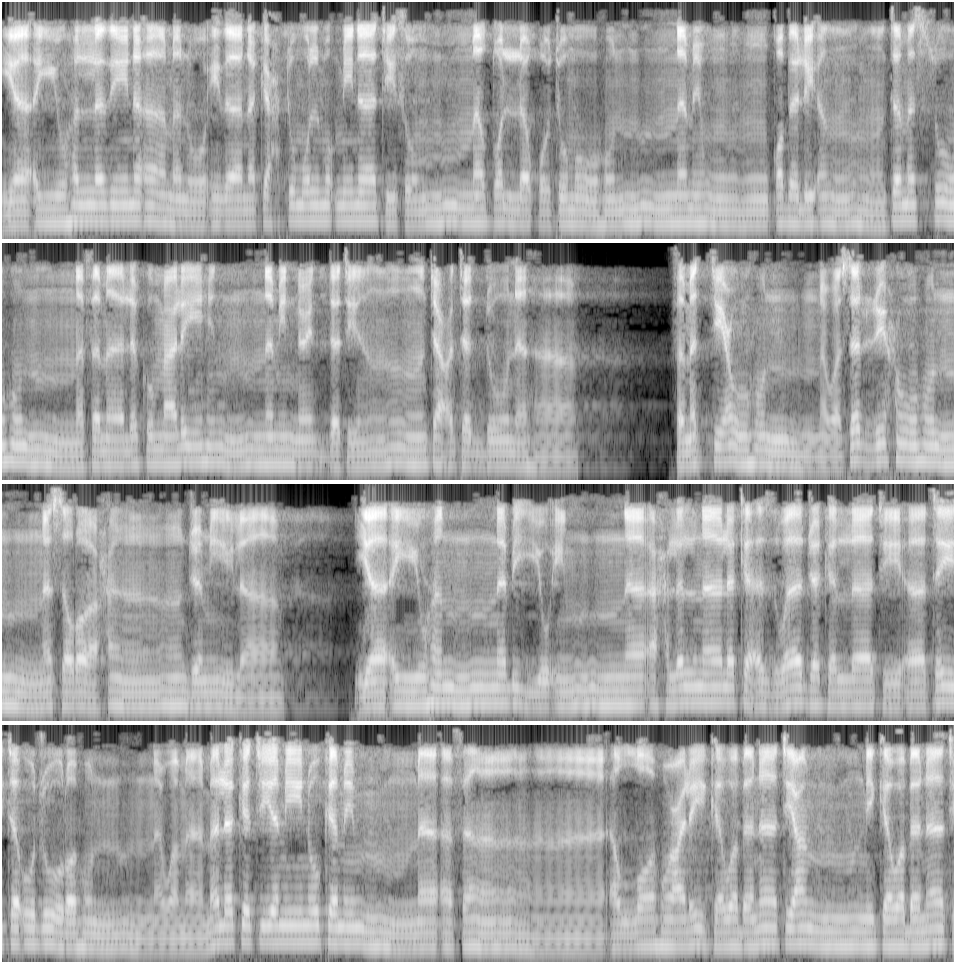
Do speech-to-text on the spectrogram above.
يا أيها الذين آمنوا إذا نكحتم المؤمنات ثم طلقتموهن من قبل أن تمسوهن فما لكم عليهن من عدة تعتدونها فمتعوهن وسرحوهن سراحا جميلا يا أيها النبي إنا أحللنا لك أزواجك اللاتي آتيت أجورهن وما ملكت يمينك مما أفاء الله عليك وبنات عمك وبنات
